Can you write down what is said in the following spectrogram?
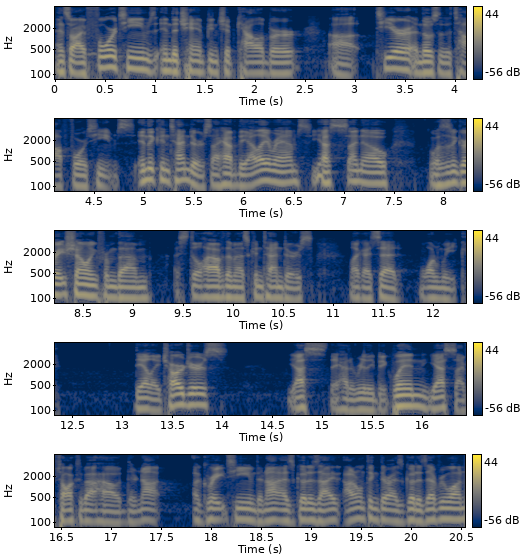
And so I have four teams in the championship caliber uh, tier, and those are the top four teams. In the contenders, I have the LA Rams. Yes, I know. Wasn't a great showing from them. I still have them as contenders. Like I said, one week. The LA Chargers. Yes, they had a really big win. Yes, I've talked about how they're not a great team. They're not as good as I. I don't think they're as good as everyone,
